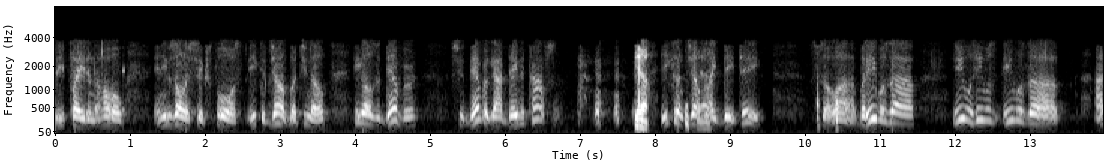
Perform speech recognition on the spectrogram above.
he played in the hole, and he was only six four. He could jump, but you know he goes to Denver. Shoot, Denver got David Thompson. yeah, he couldn't jump yeah. like DT. So, uh, but he was uh he was he was he was uh I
